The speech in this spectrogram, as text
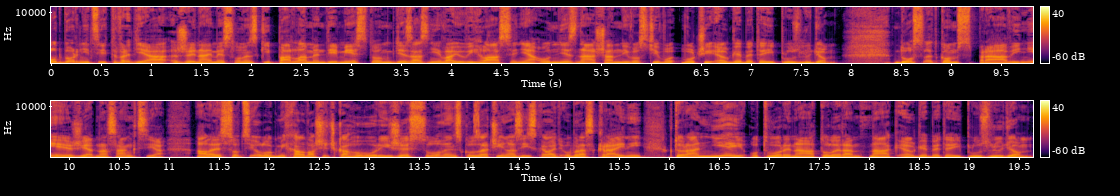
Odborníci tvrdia, že najmä slovenský parlament je miestom, kde zaznievajú vyhlásenia o neznášanlivosti vo- voči LGBTI plus ľuďom. Dôsledkom správy nie je žiadna sankcia, ale sociológ Michal Vašečka hovorí, že Slovensko začína získavať obraz krajiny, ktorá nie je otvorená a tolerantná k LGBTI plus ľuďom.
